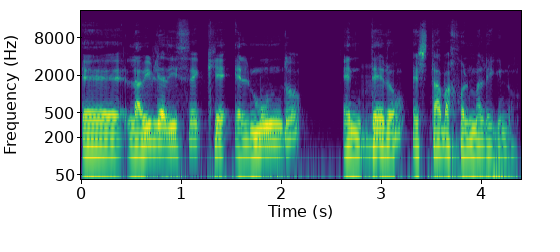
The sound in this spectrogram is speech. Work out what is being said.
eh, la Biblia dice que el mundo entero está bajo el maligno.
